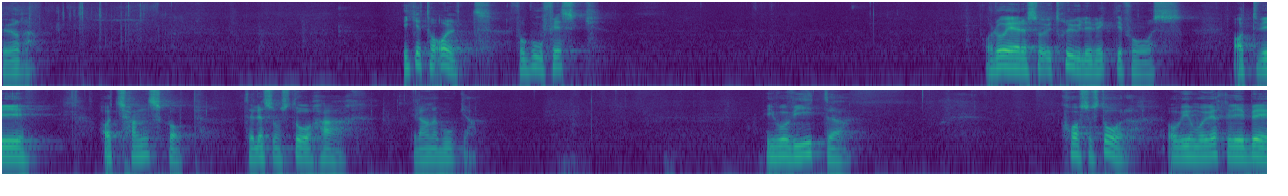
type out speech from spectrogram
hører. Ikke ta alt for god fisk. Og Da er det så utrolig viktig for oss at vi har kjennskap til det som står her i denne boken. Vi må vite hva som står der, og vi må virkelig be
